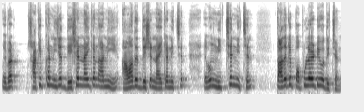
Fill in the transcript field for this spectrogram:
এবার শাকিব খান নিজের দেশের নায়িকা না নিয়ে আমাদের দেশের নায়িকা নিচ্ছেন এবং নিচ্ছেন নিচ্ছেন, তাদেরকে পপুলারিটিও দিচ্ছেন।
